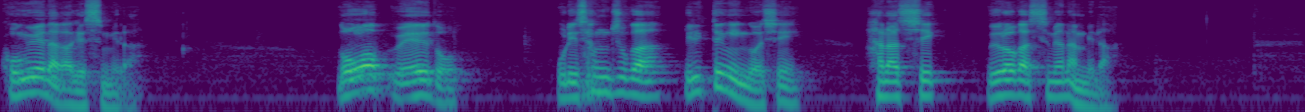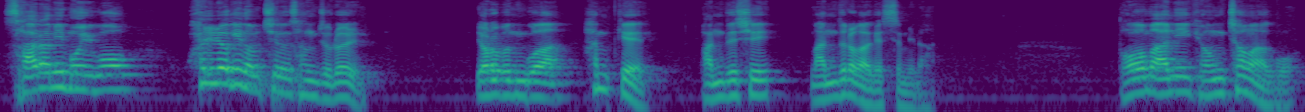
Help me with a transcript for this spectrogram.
공유해 나가겠습니다. 농업 외에도 우리 상주가 1등인 것이 하나씩 늘어갔으면 합니다. 사람이 모이고 활력이 넘치는 상주를 여러분과 함께 반드시 만들어 가겠습니다. 더 많이 경청하고,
